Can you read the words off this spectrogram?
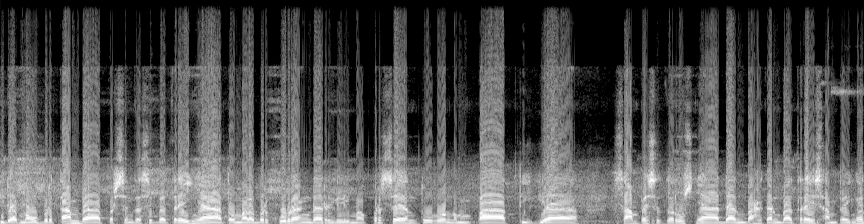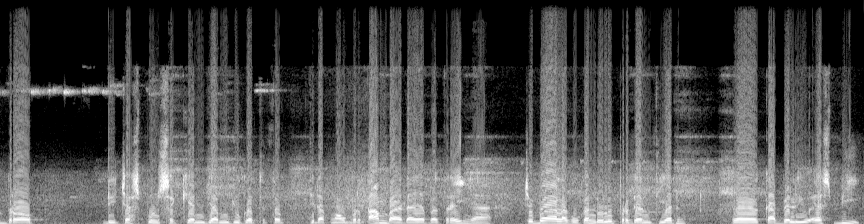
tidak mau bertambah persentase baterainya atau malah berkurang dari 5% turun 4, 3 sampai seterusnya dan bahkan baterai sampai ngedrop dicas pun sekian jam juga tetap tidak mau bertambah daya baterainya coba lakukan dulu pergantian eh, kabel USB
